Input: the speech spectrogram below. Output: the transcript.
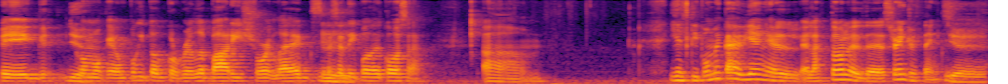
big, Yeah. como que un poquito gorilla body, short legs, ese tipo de cosas. Um, y el tipo me cae bien, el, el actor, el de Stranger Things Yeah.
